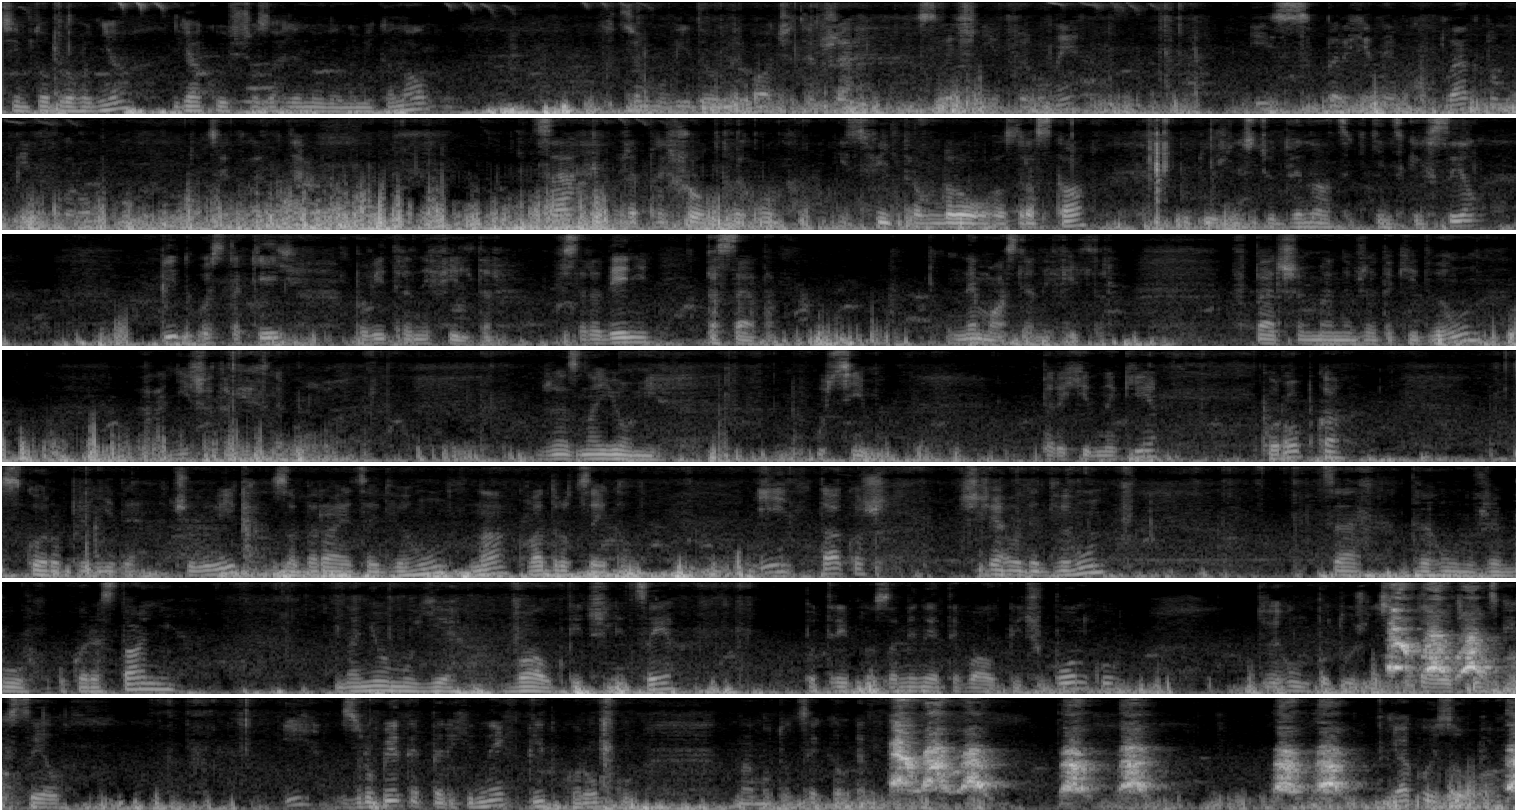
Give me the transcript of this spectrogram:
Всім доброго дня. Дякую, що заглянули на мій канал. В цьому відео ви бачите вже звичні двигуни із перехідним комплектом під коробку мотоцикла МТ. Це вже прийшов двигун із фільтром нового зразка потужністю 12 кінських сил під ось такий повітряний фільтр. Всередині касета, не масляний фільтр. Вперше в мене вже такий двигун. Раніше таких не було. Вже знайомі усім перехідники. Коробка. Скоро приїде чоловік, забирає цей двигун на квадроцикл. І також ще один двигун. Це двигун вже був у користанні. На ньому є вал під шліци. Потрібно замінити вал під шпонку. Двигун потужністю 9 кінських сил і зробити перехідник під коробку на мотоцикл МТ. Дякую за увагу.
